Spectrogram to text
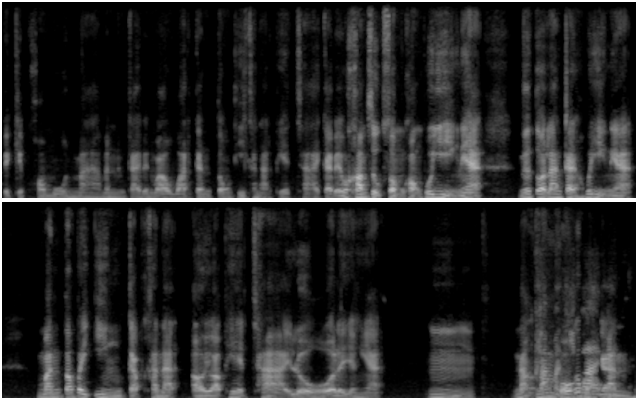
ไปเก็บข้อมูลมา มันกลายเป็นว่าวัดกันตรงที่ขนาดเพศชาย กลายเป็นว่าความสุขสมของผู้หญิงเนี่ยเนื้อตัวร่างกายของผู้หญิงเนี่ย มันต้องไปอิงกับขนาดอวัยวะเพศชายโหลอะไรอย่างเงี้ย อืม หนังหนังโป๊ก็เหมือนกันโค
